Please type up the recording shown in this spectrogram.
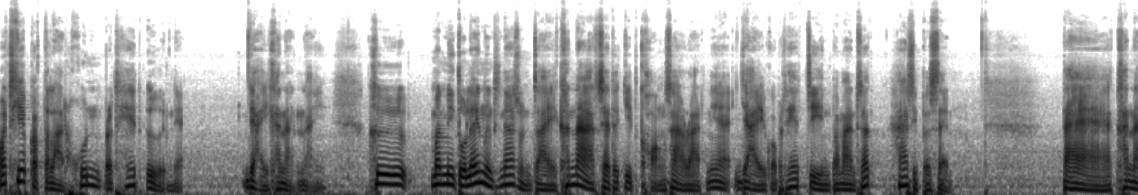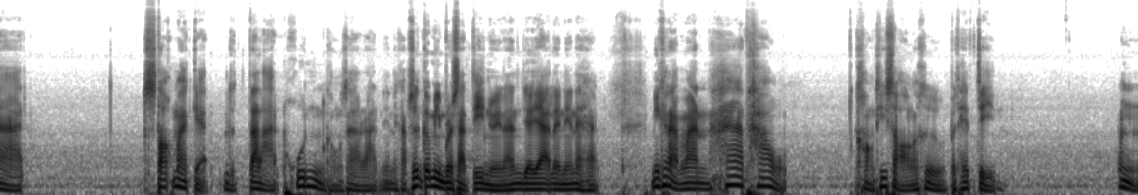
ว่าเทียบกับตลาดหุ้นประเทศอื่นเนี่ย ใหญ่ขนาดไหน คือมันมีตัวเลขหนึ่งที่น่าสนใจ ขนาดเศรษฐกิจของสหรัฐเนี่ยใหญ่กว่าประเทศจีนประมาณสัก 50%แต่ขนาด Stock Market หรือตลาดหุ้นของสหรัฐเนี่ยนะครับซึ่งก็มีบริษัทจีนอยู่ในนั้นเยอะแยะเลยเนี่ยนะฮะมีขนาดประมาณ 5 เท่าของที่ 2 ก็คือประเทศจีนอืม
